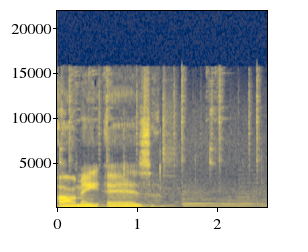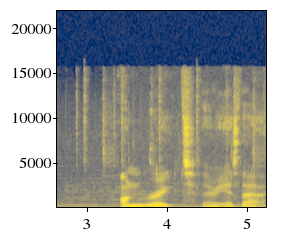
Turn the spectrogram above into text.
army is en route. There he is there.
